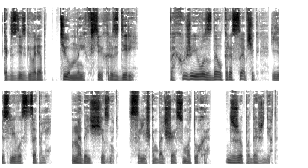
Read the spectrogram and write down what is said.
Как здесь говорят, темно их всех раздери. Похоже, его сдал красавчик, если его сцапали. Надо исчезнуть. Слишком большая суматоха. Джо подождет.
